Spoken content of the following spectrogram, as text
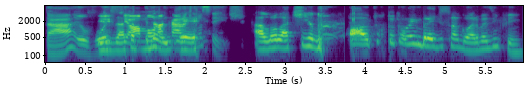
tá? Eu vou enfiar a Exatamente. mão Não, na cara é- de vocês. Alô, latino. Ai, por que, que eu lembrei disso agora? Mas enfim.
